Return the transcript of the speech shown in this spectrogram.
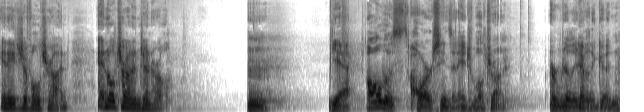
in Age of Ultron and Ultron in general. Yeah, all those horror scenes in Age of Ultron are really really good.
